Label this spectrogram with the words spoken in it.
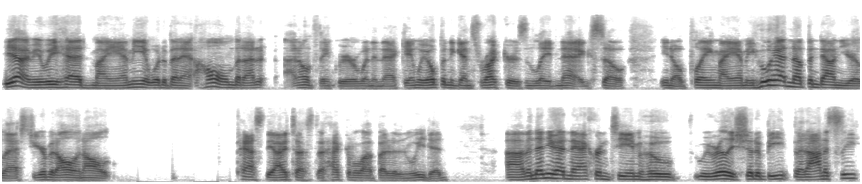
Yeah, I mean, we had Miami. It would have been at home, but I don't, I don't think we were winning that game. We opened against Rutgers and laid an egg. So, you know, playing Miami, who had an up and down year last year, but all in all, passed the eye test a heck of a lot better than we did. Um, and then you had an Akron team who we really should have beat, but honestly,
